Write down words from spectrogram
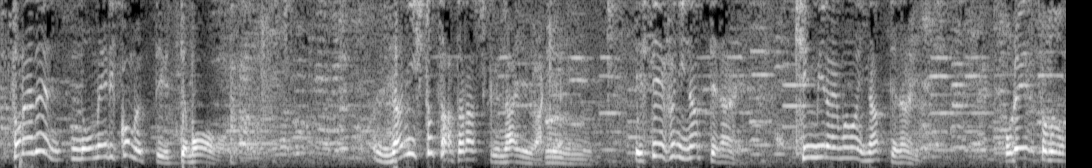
それでのめり込むって言っても何一つ新しくないわけ、SF になってない。近未来ものになってない俺その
